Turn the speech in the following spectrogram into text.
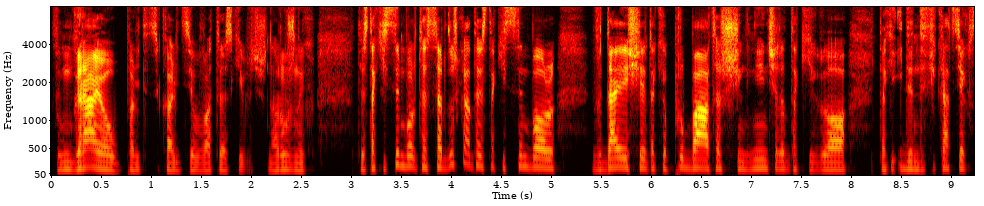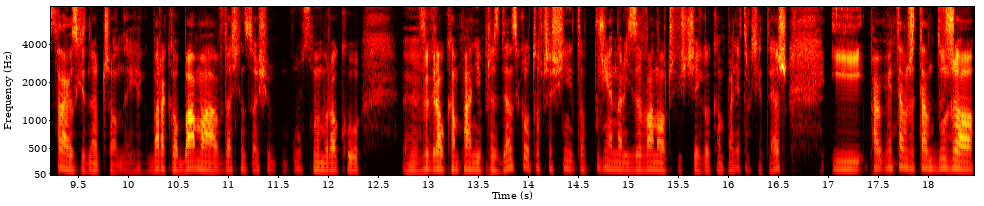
którym grają politycy koalicji obywatelskiej przecież na różnych. To jest taki symbol, to jest serduszka, to jest taki symbol, wydaje się, taka próba też sięgnięcia do takiego, takiej identyfikacji jak w Stanach Zjednoczonych. Jak Barack Obama w 2008 roku e, wygrał kampanię prezydencką, to wcześniej, to później analizowano oczywiście jego kampanię, w trakcie też i pamiętam, że tam dużo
